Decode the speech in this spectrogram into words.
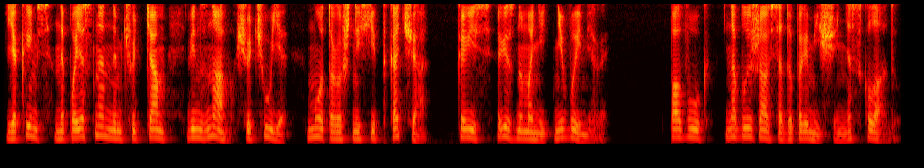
Якимсь непоясненним чуттям він знав, що чує моторошний хід ткача крізь різноманітні виміри. Павук наближався до приміщення складу.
